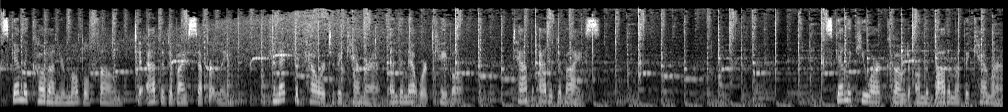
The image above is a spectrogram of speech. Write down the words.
Scan the code on your mobile phone to add the device separately. Connect the power to the camera and the network cable. Tap Add a device. Scan the QR code on the bottom of the camera.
